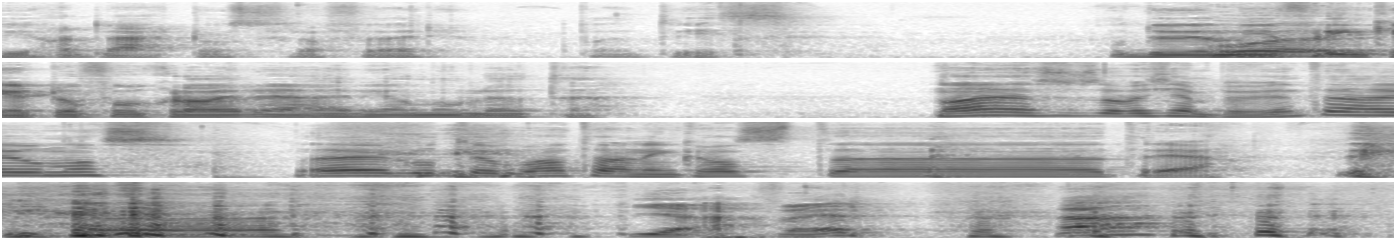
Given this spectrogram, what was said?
vi har lært oss fra før, på et vis. Og du er mye Og- flinkere til å forklare det her, Jan Ole. Til. Nei, jeg syns det var kjempefint, det, Jonas. Det er Godt jobba. Terningkast eh, tre. Eh, Jævel!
